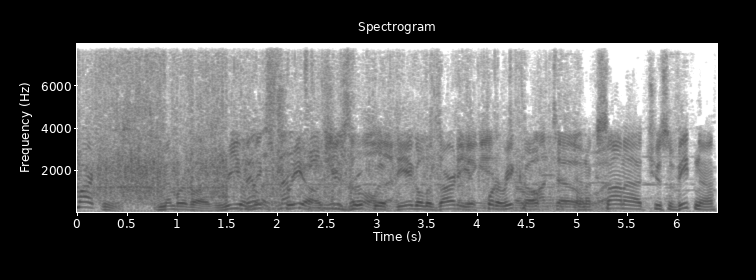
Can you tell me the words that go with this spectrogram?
Martens, a member of a Rio Camille mixed trio. She's grouped old. with Diego Lizardi of Puerto Rico Toronto. and Oksana Chusovitina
